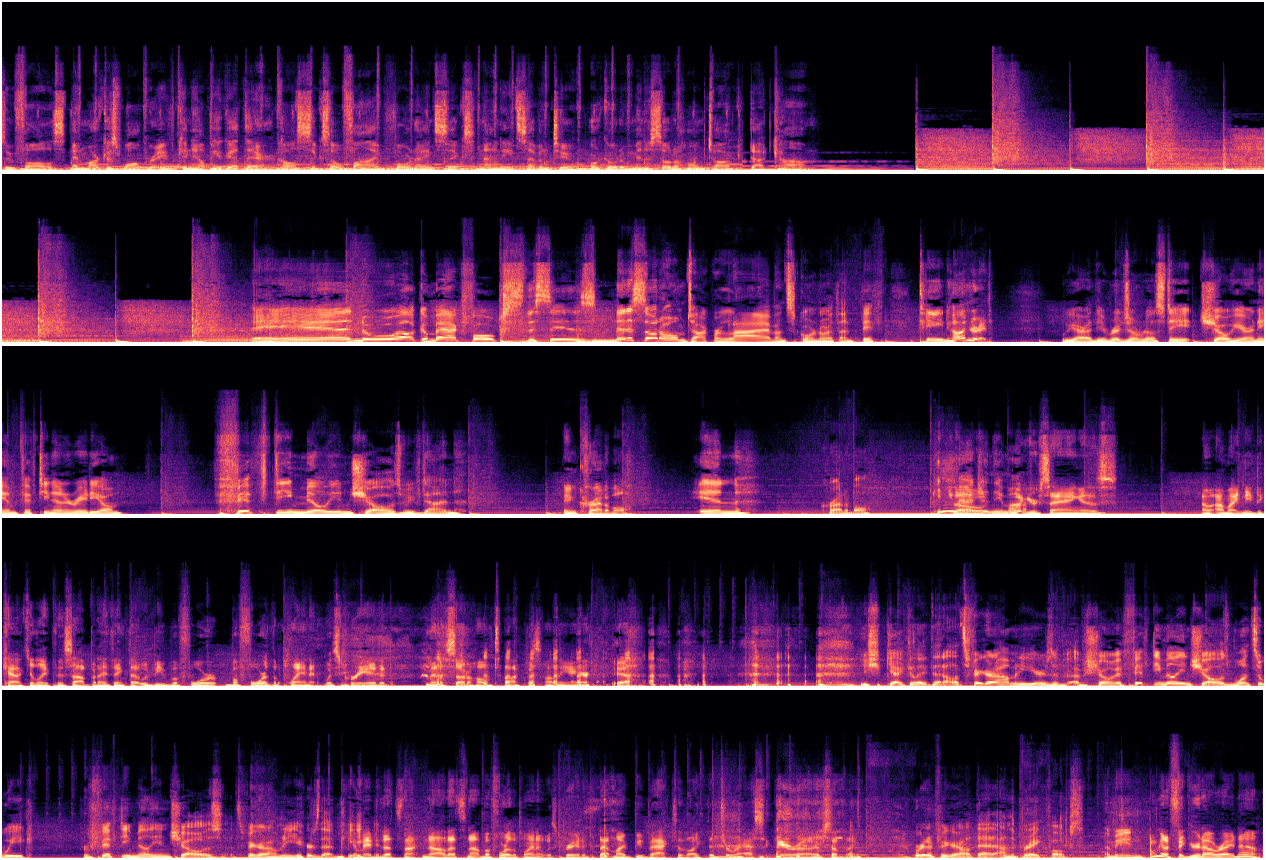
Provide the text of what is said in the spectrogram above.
Sioux Falls, and Marcus Walgrave can help you get there. Call 605 496 9872 or go to MinnesotaHometalk.com. And welcome back, folks. This is Minnesota Home Talk. We're live on SKOR North on 1500. We are the original real estate show here on AM 1500 radio. 50 million shows we've done. Incredible. Incredible. Can you So imagine the amount what of you're saying is I, I might need to calculate this out, but I think that would be before before the planet was created. Minnesota Home Talk was on the air. Yeah. You should calculate that out. Let's figure out how many years of, of show. If 50 million shows once a week for 50 million shows, let's figure out how many years that'd be. Yeah, maybe that's not no, that's not before the planet was created, but that might be back to like the Jurassic era or something. We're gonna figure out that on the break, folks. I mean, I'm gonna figure it out right now.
